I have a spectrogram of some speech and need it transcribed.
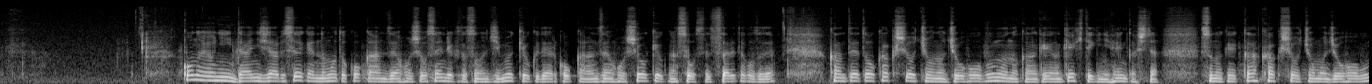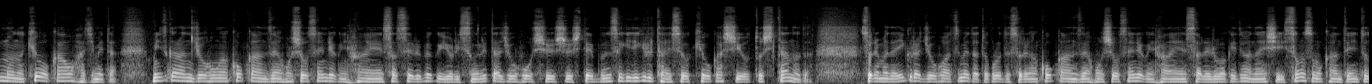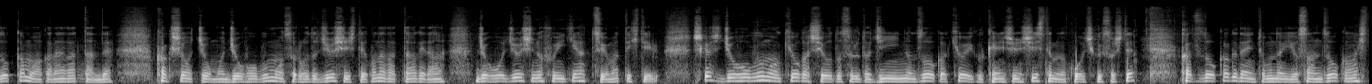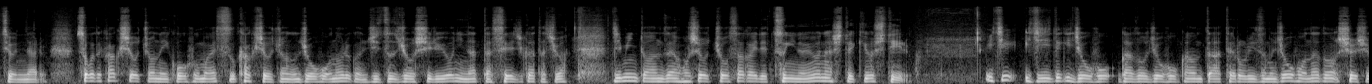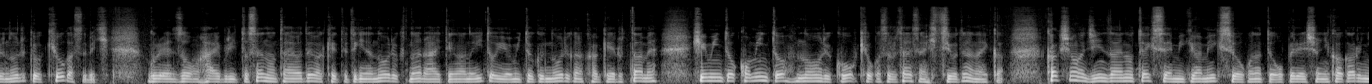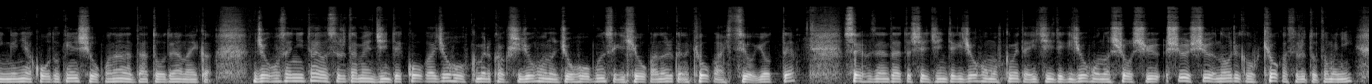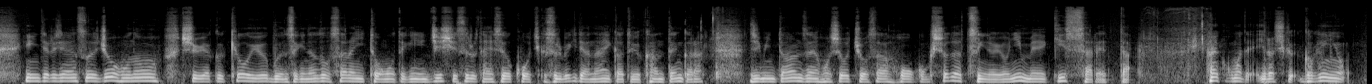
このように第二次安倍政権の元国家安全保障戦略とその事務局である国家安全保障局が創設されたことで、官邸と各省庁の情報部門の関係が劇的に変化した。その結果、各省庁も情報部門の強化を始めた。自らの情報が国家安全保障戦略に反映させるべくより優れた情報を収集して分析できる体制を強化しようとしたのだ。それまでいくら情報を集めたところでそれが国家安全保障戦略に反映されるわけではないし、そもそも官邸に届くかもわからなかったんで、各省庁も情報部門をそれほど重視してこなかったわけだ情報重視の雰囲気が強まってきている。しかし、情報部門を強化しようとすると人員の増加、教育、研修システムの構築、そして活動拡大に伴い予算増加が必要になる。そこで各省庁の意向を踏まえつつ、各省庁の情報能力の実情を知るようになった政治家たちは、自民党安全保障調査会で次のような指摘をしている。1、一時的情報、画像情報カウンター、テロリズム情報などの収集能力を強化すべき。グレーゾーン、ハイブリッド戦の対応では決定的な能力となる相手側の意図を読み解く能力が欠けるため、ヒューミンとコミンと能力を強化する体制が必要ではないか。各省が人材の適正、見極め、育成を行ってオペレーションに関わる人間には高度検証を行うのは妥当ではないか。情報戦に対応するため、人的公開情報を含める各種情報の情報分析、評価能力の強化が必要よって、政府全体として人的情報も含めた一時的情報の収集能力力を強化するとともに、インテリジェンス情報の集約、共有、分析などをさらに統合的に実施する体制を構築するべきではないかという観点から、自民党安全保障調査報告書では次のように明記された。はい、ここまでよろしく。ごきげんよう。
